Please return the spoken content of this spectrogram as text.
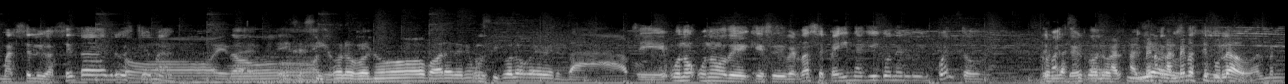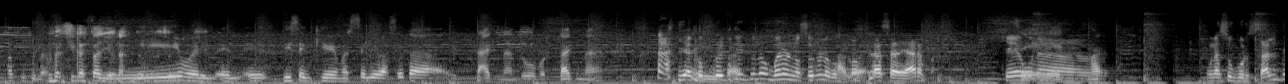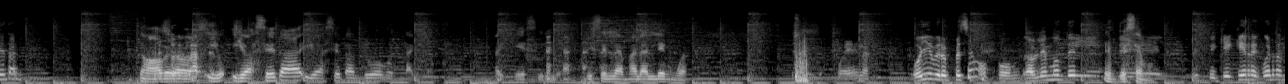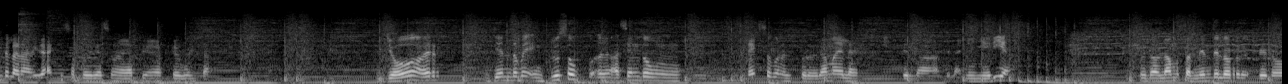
Marcelo Ibaceta, creo que se llama. Ay, No, ese psicólogo no, pues ahora tenemos un psicólogo de verdad. pues. Sí, uno, uno de que de verdad se peina aquí con el cuento. Con la de al, al menos, al titulado, al menos titulado. Sí, está llorando. Sí, pues, el- el- el- dicen que Marcelo Ibaceta Tacna, tuvo por Tacna. ya compró el título. Bueno, nosotros lo compramos en Plaza de Armas, que es Sí, una, una sucursal de tal. No, Pero Ibaceta, Ibaceta anduvo por Tacna. Hay que decirlo. Dicen las malas lenguas. Buena. Oye, pero empecemos, po. hablemos del. Empecemos. de- de ¿qué, qué recuerdan de la Navidad? Que esa podría ser una de las primeras preguntas. Yo, a ver, yéndome, incluso eh, haciendo un nexo con el programa de la, de la, de la niñería. Pero hablamos también de los, de los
